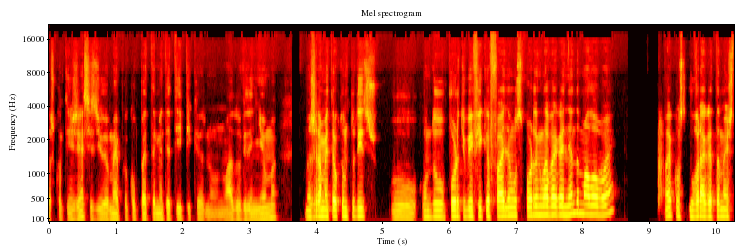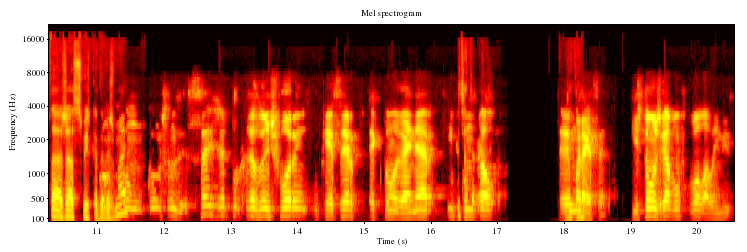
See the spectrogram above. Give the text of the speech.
as contingências e uma época completamente atípica, não, não há dúvida nenhuma, mas realmente é o que tu dizes, o, onde o Porto e o Benfica falham, o Sporting lá vai ganhando, mal ou bem, vai, o Braga também está já a subir cada vez mais. Como, como dizer, seja por que razões forem, o que é certo é que estão a ganhar e Exatamente. como tal eh, merecem. E estão a jogar bom futebol além disso.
